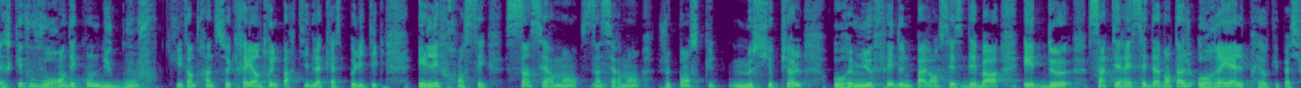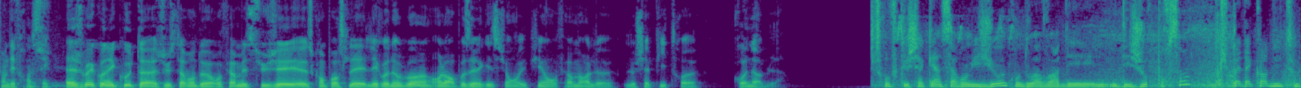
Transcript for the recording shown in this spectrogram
Est-ce que vous vous rendez compte du gouffre qui est en train de se créer entre une partie de la classe politique et les Français? Sincèrement, sincèrement, je pense que M. Piolle aurait mieux fait de ne pas lancer ce débat et de s'intéresser davantage aux réelles préoccupations des Français. Eh, je voulais qu'on écoute, euh, juste avant de refermer ce sujet, ce qu'en pensent les, les On leur a posé la question et puis on refermera le chapitre euh, Grenoble. Je trouve que chacun a sa religion et qu'on doit avoir des, jours pour ça. Je suis pas d'accord du tout.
